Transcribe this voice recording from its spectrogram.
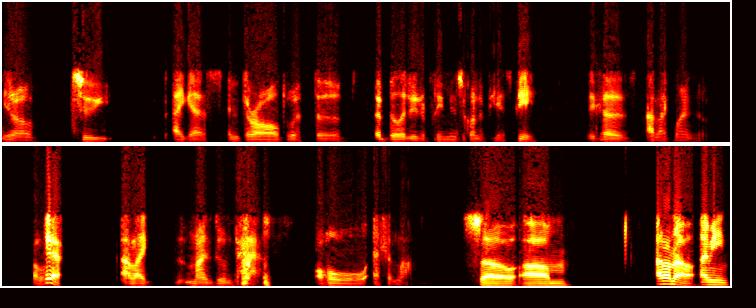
you know, too, I guess, enthralled with the ability to play music on the PSP because I like my Zune. I like, Yeah. I like my Zune Pass a whole effing lot. So um, I don't know. I mean,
